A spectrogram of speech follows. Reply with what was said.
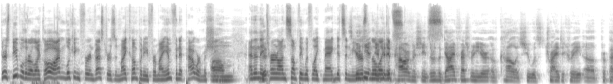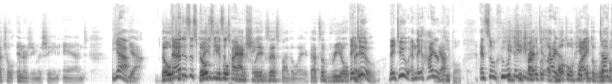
There's people that are like, "Oh, I'm looking for investors in my company for my infinite power machine." Um, and then they the- turn on something with like magnets and mirrors and they're like infinite it's power machines, there was a guy freshman year of college who was trying to create a perpetual energy machine, and yeah. yeah, those That peop- is as those crazy as a people time actually machine. exist. By the way, that's a real. Thing. They thing. do. They do, and they hire Yeah. people. And so who He, would they he be tried able to get hire? like multiple people Why to work Dougie?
